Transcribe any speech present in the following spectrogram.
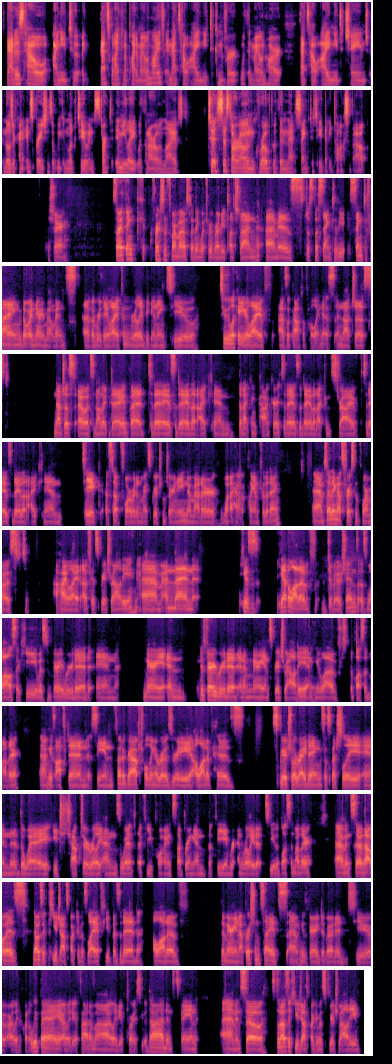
that is how i need to like, that's what i can apply to my own life and that's how i need to convert within my own heart that's how i need to change and those are kind of inspirations that we can look to and start to emulate within our own lives to assist our own growth within that sanctity that he talks about Sure. So I think first and foremost, I think which we've already touched on um, is just the sanctity, sanctifying the ordinary moments of everyday life, and really beginning to to look at your life as a path of holiness, and not just not just oh it's another day, but today is the day that I can that I can conquer. Today is the day that I can strive. Today is the day that I can take a step forward in my spiritual journey, no matter what I have planned for the day. Um, so I think that's first and foremost a highlight of his spirituality. Um, and then he was he had a lot of devotions as well. So he was very rooted in Mary and he was very rooted in a Marian spirituality, and he loved the Blessed Mother. Um, he's often seen photographed holding a rosary. A lot of his spiritual writings, especially in the way each chapter really ends with a few points that bring in the theme and relate it to the Blessed Mother. Um, and so that was that was a huge aspect of his life. He visited a lot of the Marian apparition sites. Um, he was very devoted to Our Lady of Guadalupe, Our Lady of Fatima, Our Lady of Torreciudad in Spain. Um, and so, so that was a huge aspect of his spirituality.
